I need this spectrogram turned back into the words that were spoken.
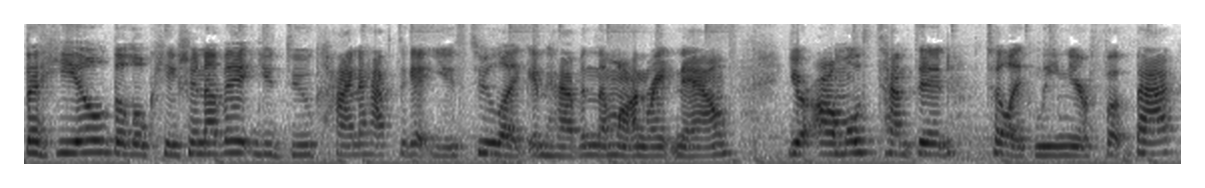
The heel the location of it you do kind of have to get used to like in having them on right now. You're almost tempted to like lean your foot back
